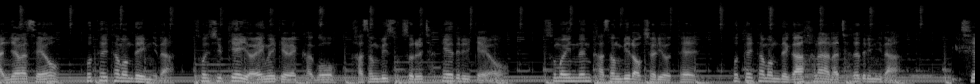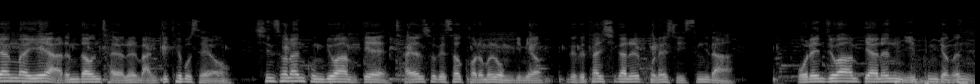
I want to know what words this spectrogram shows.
안녕하세요. 호텔 탐험대입니다. 손쉽게 여행을 계획하고 가성비 숙소를 찾게 해드릴게요. 숨어있는 가성비 럭셔리 호텔, 호텔 탐험대가 하나하나 찾아드립니다. 치앙마이의 아름다운 자연을 만끽해보세요. 신선한 공기와 함께 자연 속에서 걸음을 옮기며 느긋한 시간을 보낼 수 있습니다. 오렌지와 함께하는 이 풍경은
